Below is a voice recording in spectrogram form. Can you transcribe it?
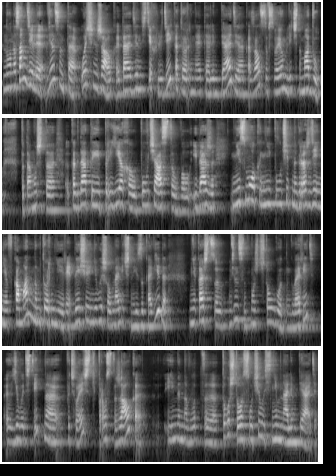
Но на самом деле Винсента очень жалко. Это один из тех людей, который на этой Олимпиаде оказался в своем личном аду. Потому что когда ты приехал, поучаствовал и даже не смог не получить награждение в командном турнире, да еще и не вышел на личный из-за ковида, мне кажется, Винсент может что угодно говорить. Его действительно по-человечески просто жалко. Именно вот э, то, что случилось с ним на Олимпиаде.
